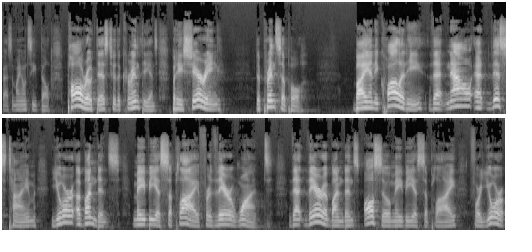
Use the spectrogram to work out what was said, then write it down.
fasten my own seatbelt. Paul wrote this to the Corinthians, but he's sharing the principle by an equality that now at this time your abundance may be a supply for their want, that their abundance also may be a supply for your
